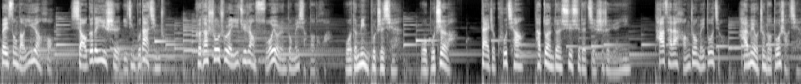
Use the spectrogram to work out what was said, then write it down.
被送到医院后，小哥的意识已经不大清楚，可他说出了一句让所有人都没想到的话。我的命不值钱，我不治了。带着哭腔，他断断续续地解释着原因。他才来杭州没多久，还没有挣到多少钱，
